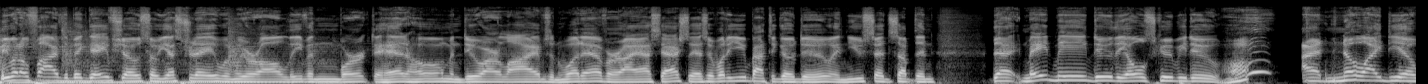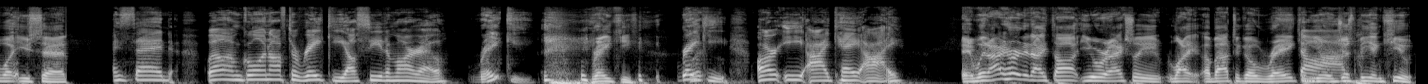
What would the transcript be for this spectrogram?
B105, the Big Dave Show. So, yesterday when we were all leaving work to head home and do our lives and whatever, I asked Ashley, I said, What are you about to go do? And you said something that made me do the old Scooby Doo. Huh? I had no idea what you said. I said, Well, I'm going off to Reiki. I'll see you tomorrow. Reiki. Reiki. Reiki. R E I K I. And when I heard it, I thought you were actually like about to go rake and you were just being cute.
